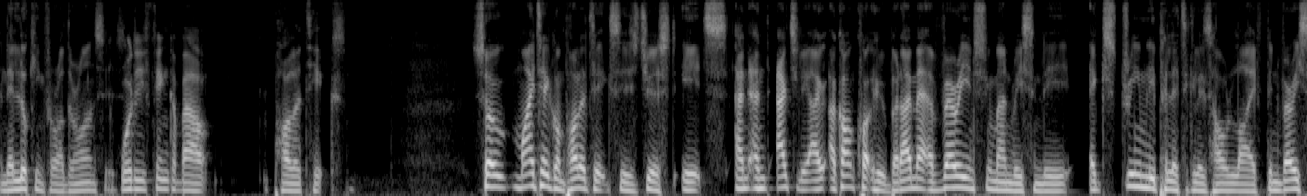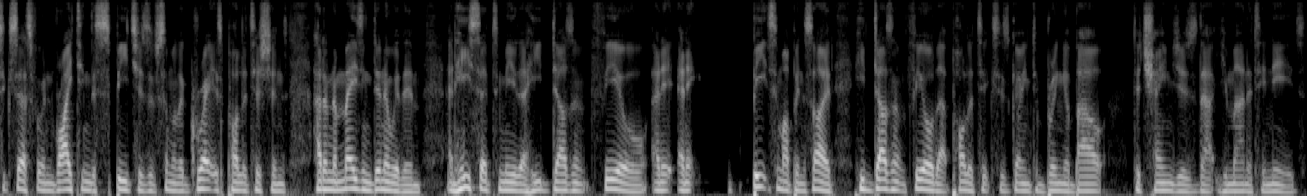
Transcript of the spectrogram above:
and they're looking for other answers. What do you think about politics? So my take on politics is just it's and and actually I, I can't quote who, but I met a very interesting man recently, extremely political his whole life, been very successful in writing the speeches of some of the greatest politicians, had an amazing dinner with him, and he said to me that he doesn't feel and it and it beats him up inside, he doesn't feel that politics is going to bring about the changes that humanity needs.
